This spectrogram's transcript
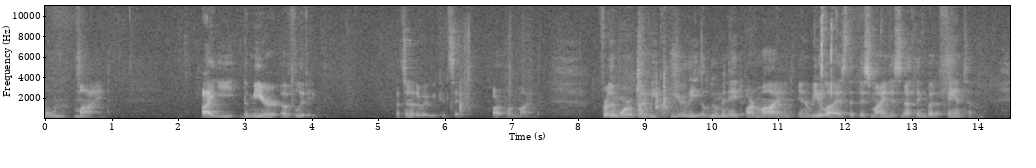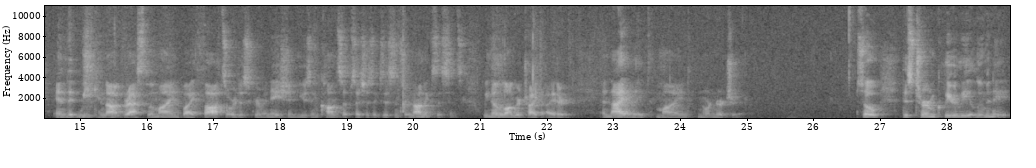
own mind, i.e., the mirror of living. That's another way we could say our own mind. Furthermore, when we clearly illuminate our mind and realize that this mind is nothing but a phantom, and that we cannot grasp the mind by thoughts or discrimination using concepts such as existence or non existence, we no longer try to either annihilate mind nor nurture it. So, this term clearly illuminate,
